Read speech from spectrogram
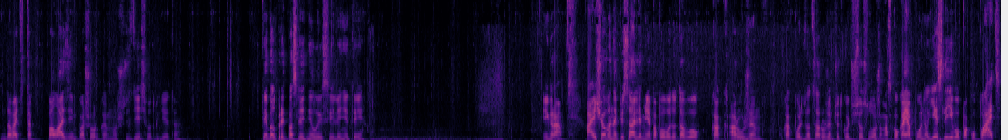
Давайте так полазим, пошоркаем. Может здесь вот где-то. Ты был предпоследний лысый или не ты? Игра. А еще вы написали мне по поводу того, как оружием, как пользоваться оружием. Что-то все сложно. Насколько я понял, если его покупать,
